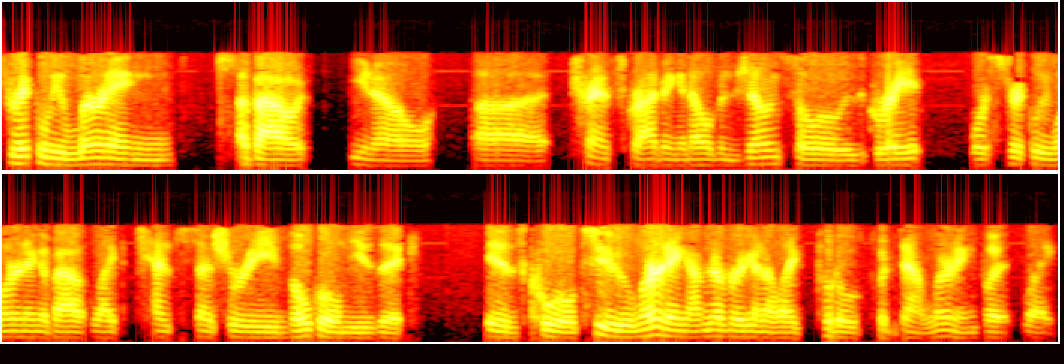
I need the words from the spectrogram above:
strictly learning about, you know, uh, transcribing an Elvin Jones solo is great, or strictly learning about like 10th century vocal music is cool too. Learning, I'm never gonna like put a, put down learning, but like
